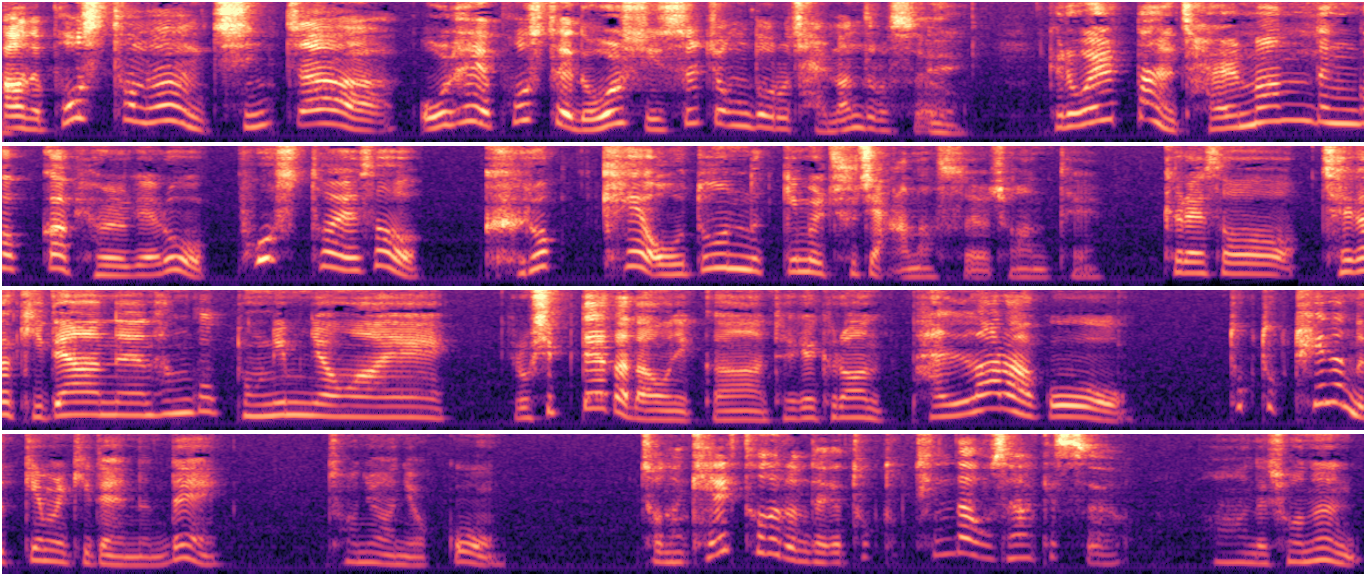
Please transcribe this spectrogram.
아, 근데 포스터는 진짜 올해 포스터에 넣을 수 있을 정도로 잘 만들었어요. 네. 그리고 일단 잘 만든 것과 별개로 포스터에서 그렇게 어두운 느낌을 주지 않았어요, 저한테. 그래서 제가 기대하는 한국 독립 영화의 그리고 10대가 나오니까 되게 그런 발랄하고 톡톡 튀는 느낌을 기대했는데 전혀 아니었고 저는 캐릭터들은 되게 톡톡 튄다고 생각했어요. 아, 근데 저는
